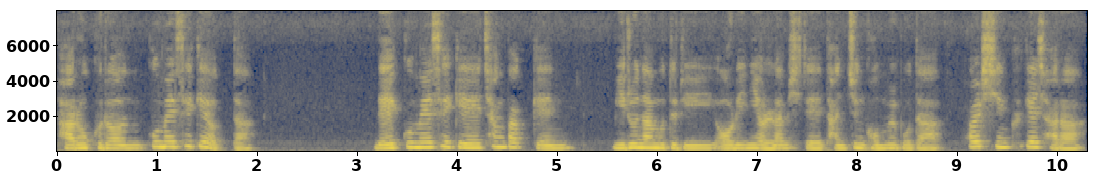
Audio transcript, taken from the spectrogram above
바로 그런 꿈의 세계였다. 내 꿈의 세계의 창밖엔 미루나무들이 어린이 열람실의 단층 건물보다 훨씬 크게 자라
